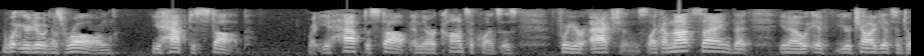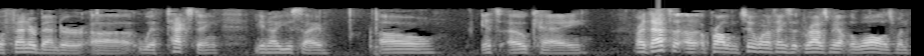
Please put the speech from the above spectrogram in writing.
what you're doing is wrong. You have to stop. Right? You have to stop and there are consequences for your actions. Like I'm not saying that, you know, if your child gets into a fender bender uh, with texting, you know, you say, "Oh, it's okay." Right, that's a, a problem too. One of the things that drives me up the wall is when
